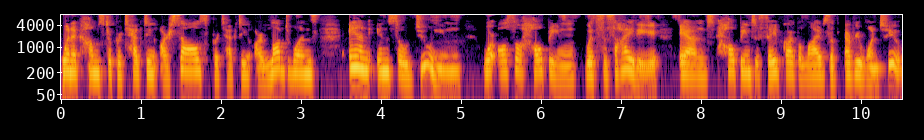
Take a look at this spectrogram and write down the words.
when it comes to protecting ourselves, protecting our loved ones, and in so doing, we're also helping with society and helping to safeguard the lives of everyone too.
